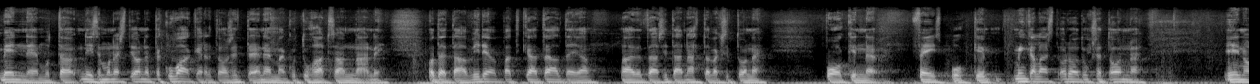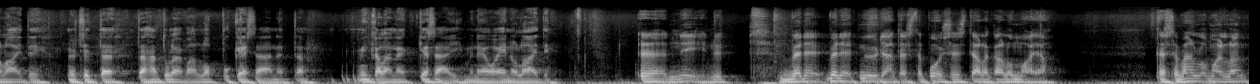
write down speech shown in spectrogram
menee, mutta niin se monesti on, että kuva kertoo sitten enemmän kuin tuhat sanaa, niin otetaan videopätkää täältä ja laitetaan sitä nähtäväksi tuonne Pookin Facebookiin. Minkälaiset odotukset on Eino Laiti nyt sitten tähän tulevaan loppukesään, että minkälainen kesäihminen on Eino Laiti? Äh, niin, nyt vene, veneet myydään tästä pois ja sitten alkaa lomaa ja tässä vähän lomaillaan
